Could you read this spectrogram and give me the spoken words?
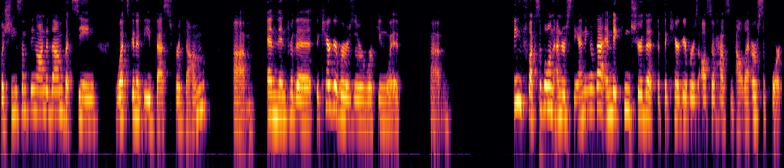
pushing something onto them, but seeing what's going to be best for them. Um, and then for the the caregivers that are working with, um, being flexible and understanding of that and making sure that that the caregivers also have some outlet or support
